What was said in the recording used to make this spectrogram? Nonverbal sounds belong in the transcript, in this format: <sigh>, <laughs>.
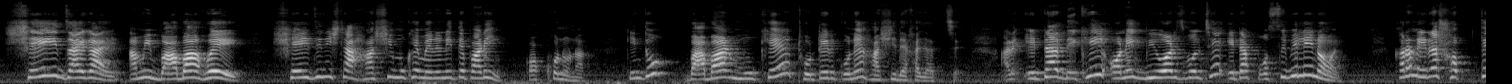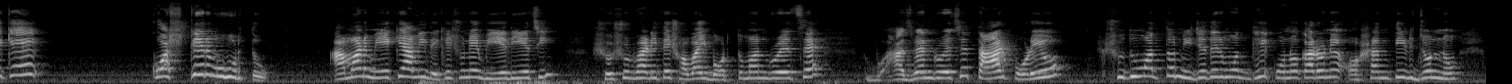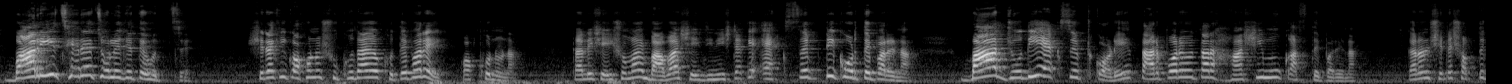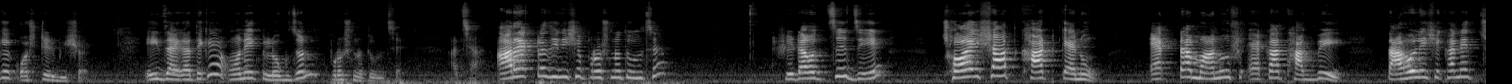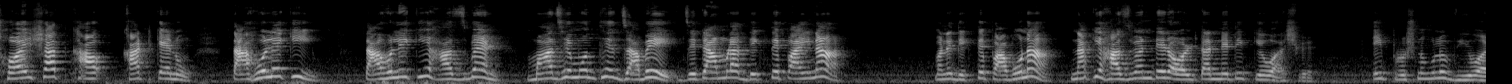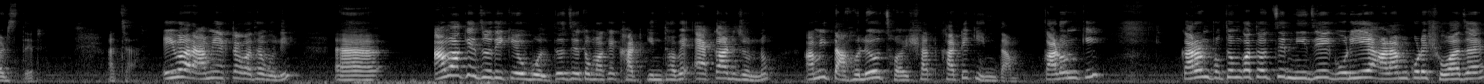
সেই জায়গায় আমি বাবা হয়ে সেই জিনিসটা হাসি মুখে মেনে নিতে পারি? কখনো না। কিন্তু বাবার মুখে ঠোঁটের কোণে হাসি দেখা যাচ্ছে। আর এটা দেখেই অনেক ভিউয়ার্স বলছে, এটা পসিবলই নয়। কারণ এটা সব থেকে কষ্টের মুহূর্ত। আমার মেয়েকে আমি দেখে শুনে বিয়ে দিয়েছি। শ্বশুর বাড়িতে সবাই বর্তমান রয়েছে হাজব্যান্ড রয়েছে। তারপরেও শুধুমাত্র নিজেদের মধ্যে কোনো কারণে অশান্তির জন্য বাড়ি ছেড়ে চলে যেতে হচ্ছে। সেটা কি কখনো সুখদায়ক হতে পারে? কখনো না। তাহলে সেই সময় বাবা সেই জিনিসটাকে অ্যাকসেপ্টই করতে পারে না। বা যদি অ্যাকসেপ্ট করে, তারপরেও তার হাসি মুখ আসতে পারে না। কারণ সেটা সব থেকে কষ্টের বিষয়। এই জায়গা থেকে অনেক লোকজন প্রশ্ন তুলছে। আচ্ছা আর একটা জিনিসে প্রশ্ন তুলছে। সেটা হচ্ছে যে, ছয় সাত খাট কেন? একটা মানুষ একা থাকবে, তাহলে সেখানে ছয় সাত খাট কেন? তাহলে কি? তাহলে কি হাজব্যান্ড মাঝে মধ্যে যাবে, যেটা আমরা দেখতে পাই না? মানে দেখতে পাবো না? নাকি হাজব্যান্ডের অল্টারনেটিভ কেউ আসবে? এই প্রশ্নগুলো ভিউয়ার্সদের আচ্ছা এইবার আমি একটা কথা বলি। আমাকে যদি কেউ বলতো যে তোমাকে খাট কিনতে হবে একার জন্য, আমি তাহলেও ছয় সাত খাটে কিনতাম। কারণ কি? কারণ প্রথম কথা হচ্ছে নিজে গড়িয়ে আরাম করে শোয়া যায়।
